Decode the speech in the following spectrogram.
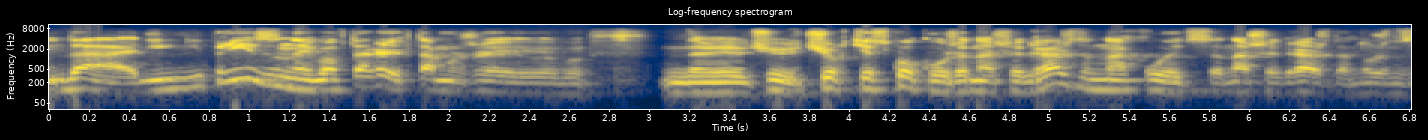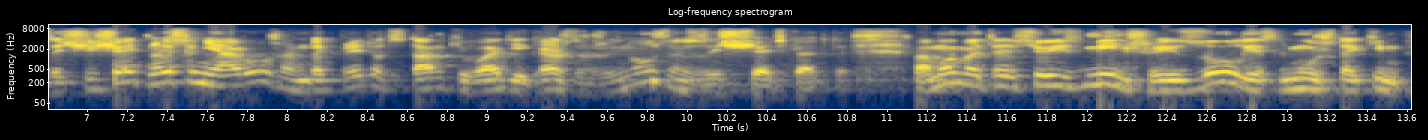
Да, не, не признанные. Во-вторых, там уже э, черти сколько уже наших граждан находится, наших граждан нужно защищать. Но если не оружием, так придется танки водить. Граждан же нужно защищать как-то. По-моему, это все из меньше из зол, если мы уже таким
